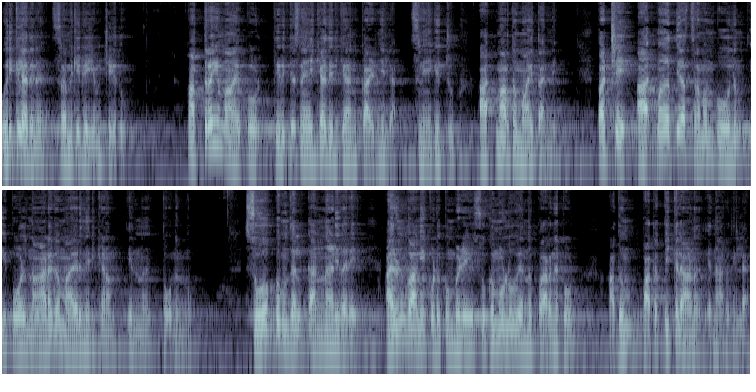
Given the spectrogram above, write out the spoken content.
ഒരിക്കലതിന് ശ്രമിക്കുകയും ചെയ്തു. അത്രയുമായപ്പോൾ തിരിച്ച് സ്നേഹിക്കാതിരിക്കാൻ കഴിഞ്ഞില്ല. സ്നേഹിച്ചു. ആത്മാർത്ഥമായി തന്നെ. പക്ഷേ ആത്മഹത്യാ ശ്രമം പോലും ഇപ്പോൾ നാടകമായിരുന്നിരിക്കണം എന്ന് തോന്നുന്നു. സോപ്പ് മുതൽ കണ്ണാടി വരെ അരുൺ വാങ്ങിക്കൊടുക്കുമ്പോഴേ സുഖമുള്ളൂ എന്ന് പറഞ്ഞപ്പോൾ അതും പതപ്പിക്കലാണ് എന്നറിഞ്ഞില്ല.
